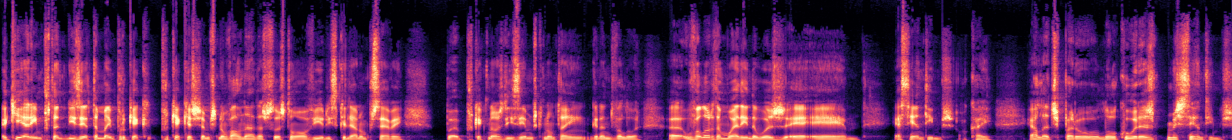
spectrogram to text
aqui era importante dizer também porque é, que, porque é que achamos que não vale nada. As pessoas estão a ouvir e se calhar não percebem porque é que nós dizemos que não tem grande valor. Uh, o valor da moeda ainda hoje é, é, é, cêntimos, ok? Ela disparou loucuras, mas cêntimos.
